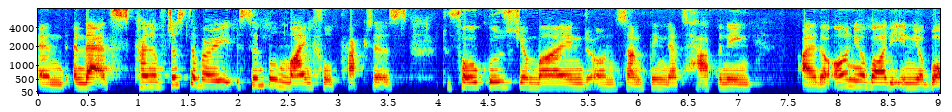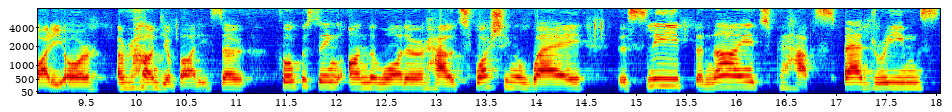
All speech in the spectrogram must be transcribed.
and and that's kind of just a very simple mindful practice to focus your mind on something that's happening either on your body in your body or around your body so focusing on the water how it's washing away the sleep the night perhaps bad dreams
